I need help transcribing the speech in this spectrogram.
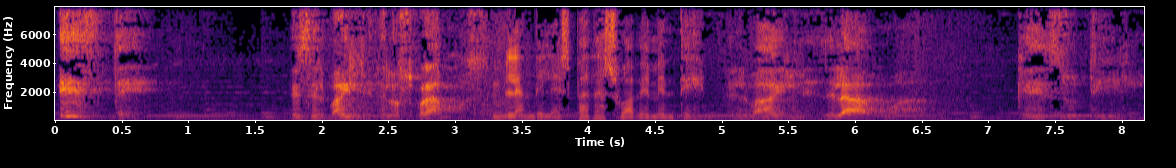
Este es el baile de los bravos. Blande la espada suavemente. El baile del agua, que es sutil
